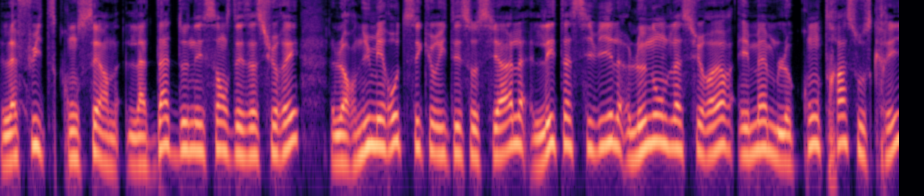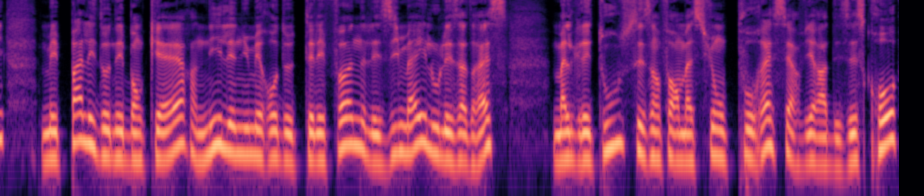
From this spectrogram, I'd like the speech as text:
La fuite concerne la date de naissance des assurés, leur numéro de sécurité sociale, l'état civil, le nom de l'assureur et même le contrat souscrit, mais pas les données bancaires ni les numéros de téléphone, les emails ou les adresses. Malgré tout, ces informations pourraient servir à des escrocs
